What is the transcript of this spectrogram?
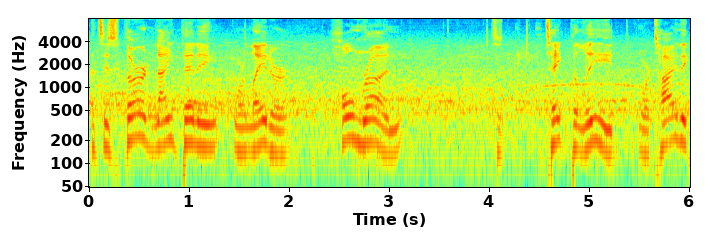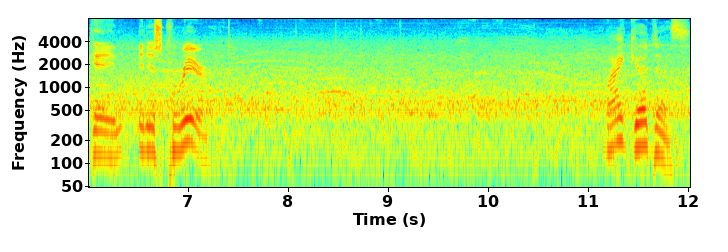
That's his third ninth inning or later home run to take the lead or tie the game in his career. My goodness.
